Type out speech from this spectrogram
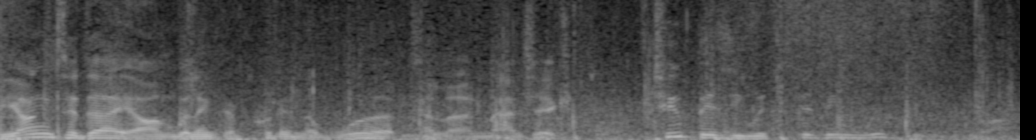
The young today aren't willing to put in the work to learn magic. Too busy with fizzing if you ask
